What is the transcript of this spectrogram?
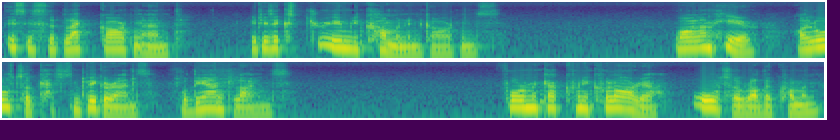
This is the black garden ant. It is extremely common in gardens. While I'm here, I'll also catch some bigger ants for the antlions. Formica cunicularia, also rather common,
